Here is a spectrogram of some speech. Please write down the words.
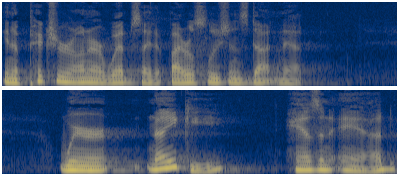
in a picture on our website at viralsolutions.net where Nike has an ad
